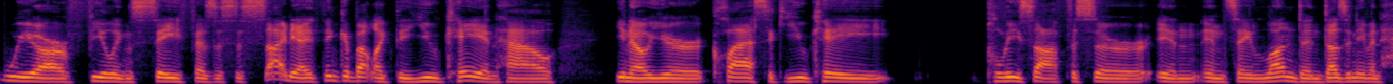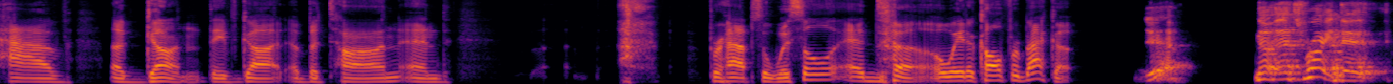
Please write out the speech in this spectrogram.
we are feeling safe as a society, I think about like the UK and how, you know, your classic UK police officer in in say London doesn't even have a gun. They've got a baton and perhaps a whistle and uh, a way to call for backup. Yeah. No, that's right. That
